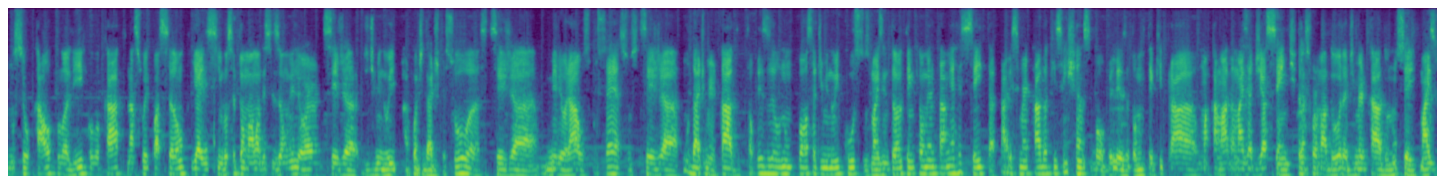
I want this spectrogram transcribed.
no seu cálculo ali, colocar na sua equação e aí sim você tomar uma decisão melhor, seja de diminuir a quantidade de pessoas, seja melhorar os processos, seja mudar de mercado. Talvez eu não possa diminuir custos, mas então eu tenho que aumentar a minha receita. Cara, esse mercado aqui sem chance. Bom, beleza, vamos ter que ir para uma camada mais adjacente, transformadora de mercado, não sei, mas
